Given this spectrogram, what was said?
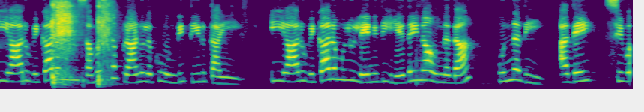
ఈ ఆరు వికారములు సమస్త ప్రాణులకు ఉండి తీరుతాయి. ఈ ఆరు వికారములు లేనిది ఏదైనా ఉన్నదా? ఉన్నది. అదే శివ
